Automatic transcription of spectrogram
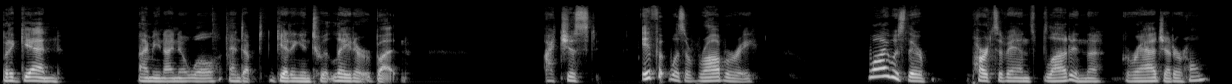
But again, I mean, I know we'll end up getting into it later, but I just, if it was a robbery, why was there parts of Anne's blood in the garage at her home?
